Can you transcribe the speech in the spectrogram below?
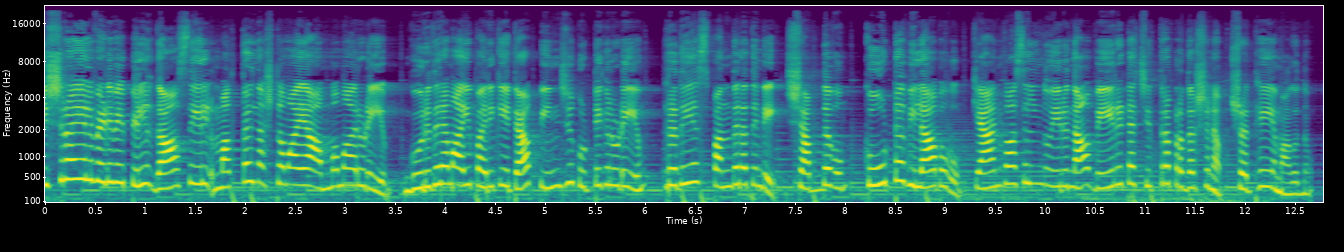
Israel വെടിവയ്പിൽ ഗാസയിൽ മക്കൾ നഷ്ടമായ അമ്മമാരുടെയും ഗുരുതരമായി പരിക്കേറ്റ പിഞ്ചു കുട്ടികളുടെയും ഹൃദയസ്പന്ദനത്തിന്റെ ശബ്ദവും കൂട്ടവിലാപവും ക്യാൻവാസിൽ നിന്നുയരുന്ന വേറിട്ട ചിത്ര പ്രദർശനം ശ്രദ്ധേയമാകുന്നു.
